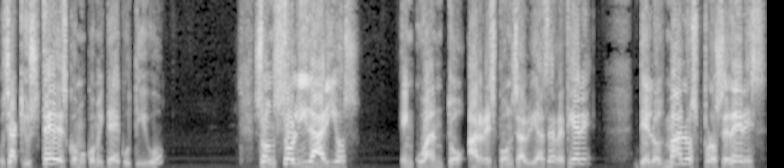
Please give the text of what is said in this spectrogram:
O sea que ustedes como comité ejecutivo son solidarios en cuanto a responsabilidad se refiere de los malos procederes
